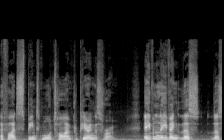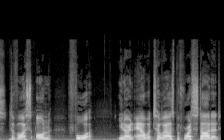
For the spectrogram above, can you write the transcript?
if I'd spent more time preparing this room. Even leaving this this device on for you know an hour, two hours before I started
